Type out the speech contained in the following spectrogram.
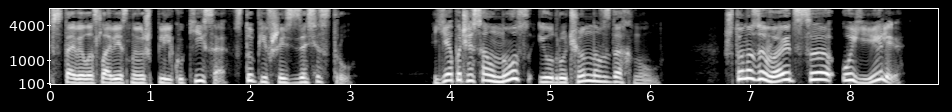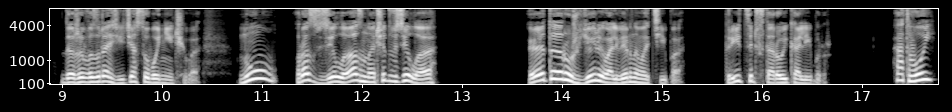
Вставила словесную шпильку киса, вступившись за сестру. Я почесал нос и удрученно вздохнул. Что называется, уели. Даже возразить особо нечего. Ну, раз взяла, значит взяла. Это ружье револьверного типа. 32-й калибр. А твой?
